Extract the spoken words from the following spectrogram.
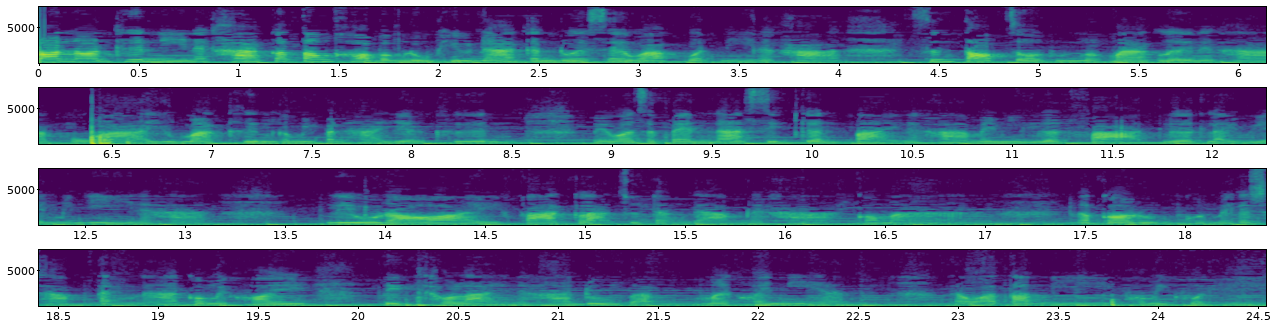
ก่อนนอนคืนนี้นะคะ ก็ต้องขอบำรุงผิวหน้ากันด้วยเซวาขวดนี้นะคะ ซึ่งตอบโจทย์รุนมากๆเลยนะคะ เพราะว่าอายุมากขึ้นก็มีปัญหาเยอะขึ้น ไม่ว่าจะเป็นหน้าซิดเกินไปนะคะ ไม่มีเลือดฝาดเลือดไหลเวียนไม่ดีนะคะริ้วรอยฝ้ากระจุดด่างดำนะคะ ก็มา แล้วก็รูขุมขนไม่กระชับแต่งหน้าก็ไม่ค่อยติดเท่าไหร่นะคะ ดูแบบไม่ค่อยเนียน แต่ว่าตอนนี้พอมีขวดนี้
